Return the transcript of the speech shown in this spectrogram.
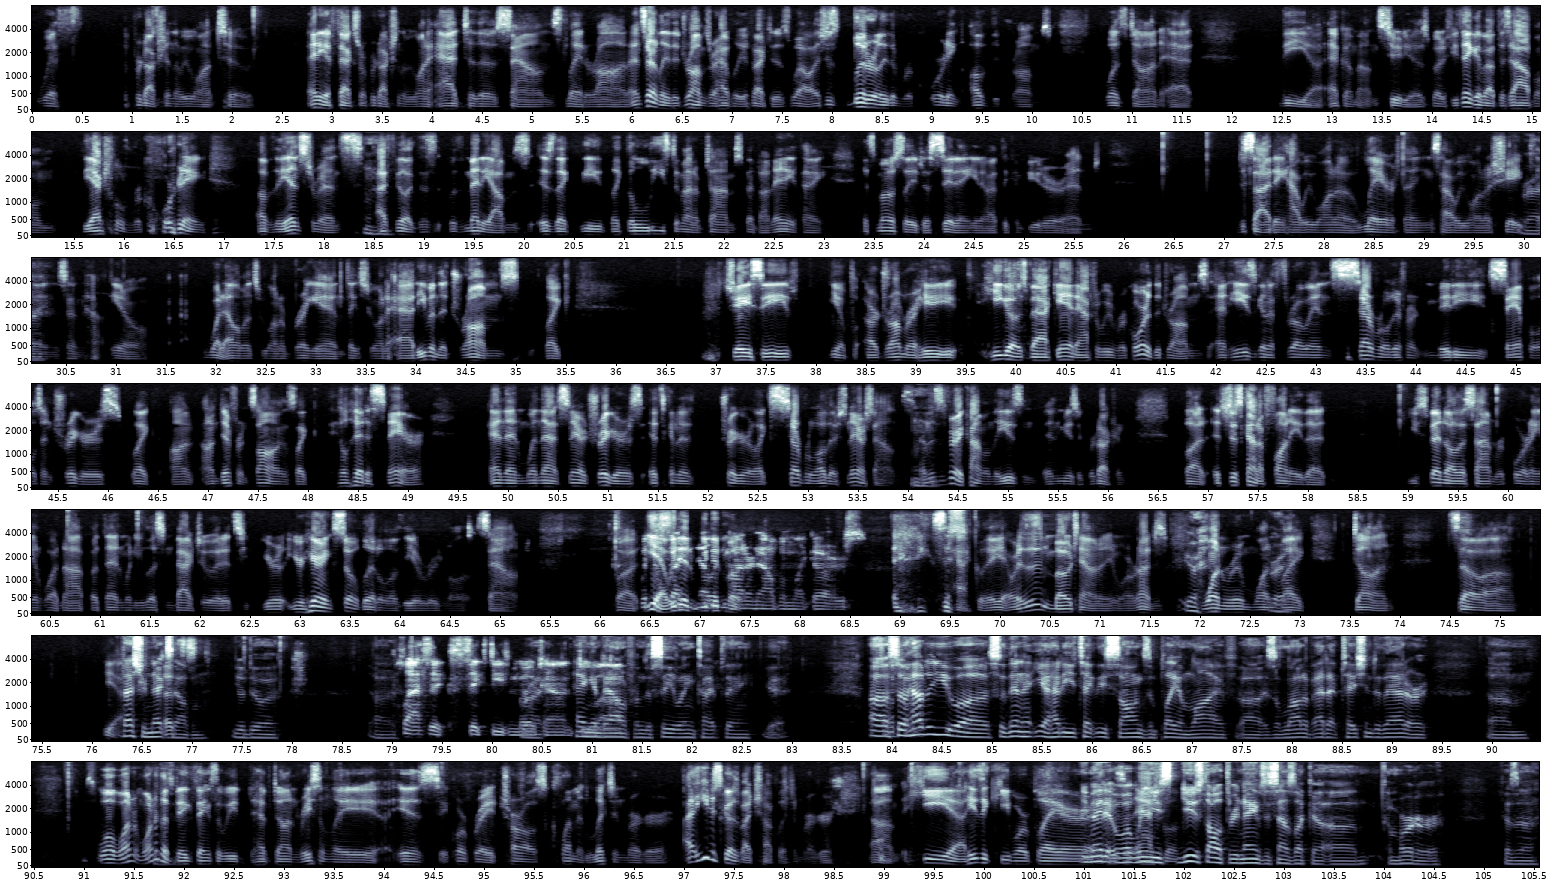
with the production that we want to any effects or production that we want to add to those sounds later on. And certainly the drums are heavily affected as well. It's just literally the recording of the drums was done at the uh, echo mountain studios. But if you think about this album the actual recording of the instruments mm-hmm. i feel like this with many albums is like the like the least amount of time spent on anything it's mostly just sitting you know at the computer and deciding how we want to layer things how we want to shape right. things and how you know what elements we want to bring in things we want to add even the drums like jc you know our drummer he he goes back in after we record the drums and he's going to throw in several different midi samples and triggers like on on different songs. Like he'll hit a snare and then when that snare triggers it's going to trigger like several other snare sounds. Mm-hmm. and this is very commonly used in, in music production but it's just kind of funny that you spend all this time recording and whatnot but then when you listen back to it it's you're you're hearing so little of the original sound but With yeah, we did we did modern mo- album like ours. exactly. Yeah, this isn't Motown anymore. We're not just You're, one room, one right. mic, done. So uh, yeah, that's your next that's, album. You'll do a uh, classic '60s Motown, right. hanging down from the ceiling type thing. Yeah. Uh, so how do you? Uh, so then, yeah, how do you take these songs and play them live? Uh, is a lot of adaptation to that, or um, well, one one of the big things that we have done recently is incorporate Charles Clement Lichtenberger. I, he just goes by Chuck Lichtenberger. Um, he uh, he's a keyboard player. You made it. Well, when you used all three names, it sounds like a a, a murderer because uh,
